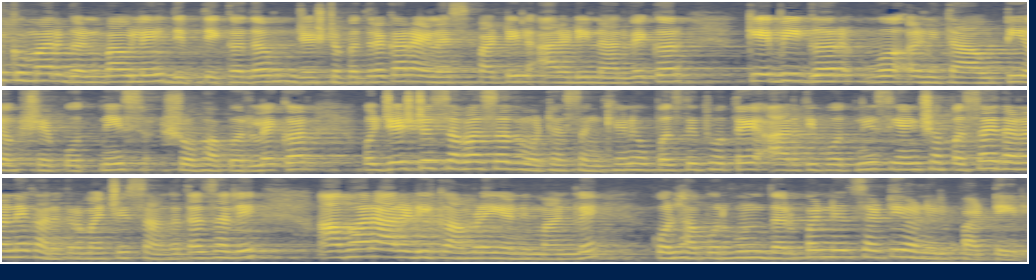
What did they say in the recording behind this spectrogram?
कुमार गणबावले दीप्ती कदम ज्येष्ठ पत्रकार N S Patil R D Narvekar K B Gar व अनिता आवटी अक्षय पोतनीस शोभा पर्लेकर व ज्येष्ठ सभासद मोठ्या संख्येने उपस्थित होते. आरती पोतनीस यांच्या पसायदानाने कार्यक्रमाची सांगता झाली. आभार आर डी कांबळे यांनी मानले. कोल्हापूरहून दर्पण न्यूजसाठी अनिल पाटील.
